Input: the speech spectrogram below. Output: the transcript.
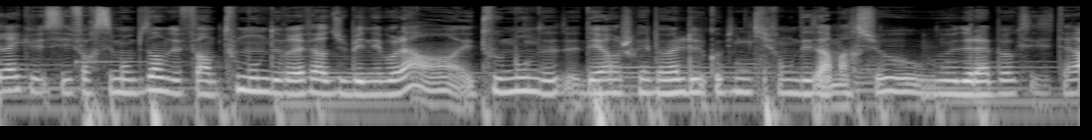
vrai que c'est forcément bien de. Enfin, tout le monde devrait faire du bénévolat, hein, et tout le monde. D'ailleurs, je connais pas mal de copines qui font des arts martiaux ou de la boxe, etc.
